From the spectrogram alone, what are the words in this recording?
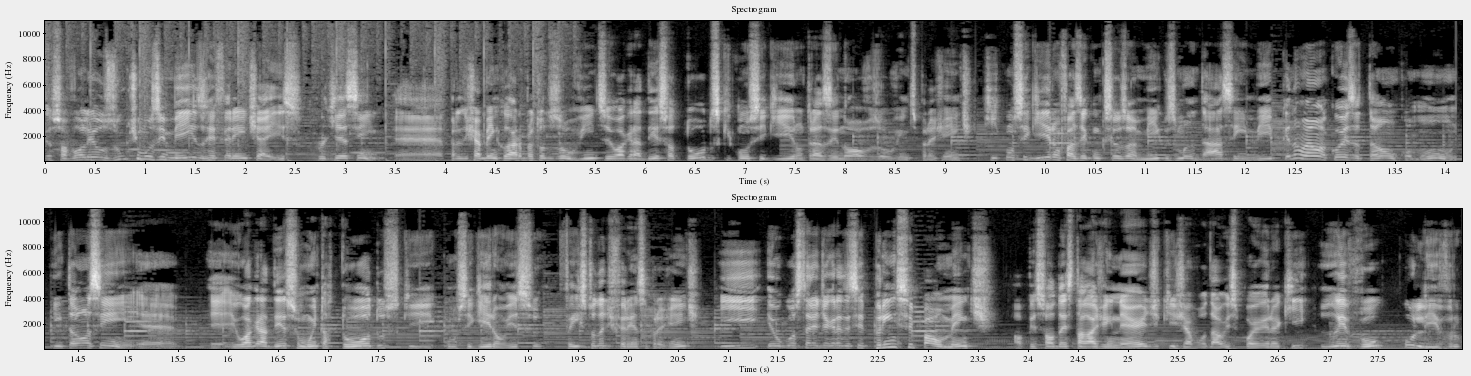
Eu só vou ler os últimos e-mails referente a isso, porque assim, é, para deixar bem claro para todos os ouvintes, eu agradeço a todos que conseguiram trazer novos ouvintes pra gente, que conseguiram fazer com que seus amigos mandassem e-mail, porque não é uma coisa tão comum. Então assim, é, é eu agradeço muito a todos que conseguiram isso, fez toda a diferença pra gente. E eu gostaria de agradecer principalmente ao pessoal da Estalagem Nerd, que já vou dar o spoiler aqui, levou o livro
